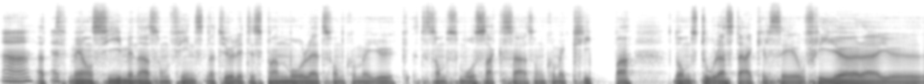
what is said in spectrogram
ja. Att med enzymerna som finns naturligt i spannmålet som kommer ju som små saxar som kommer klippa de stora stärkelse och frigöra ju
